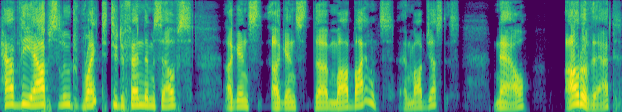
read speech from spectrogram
have the absolute right to defend themselves against against the mob violence and mob justice. Now, out of that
